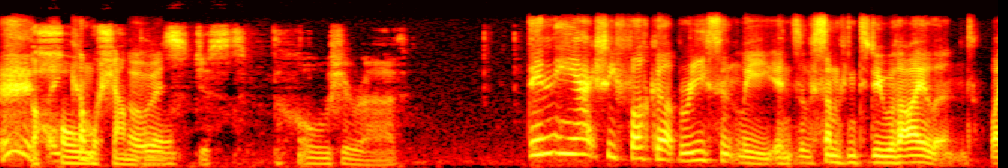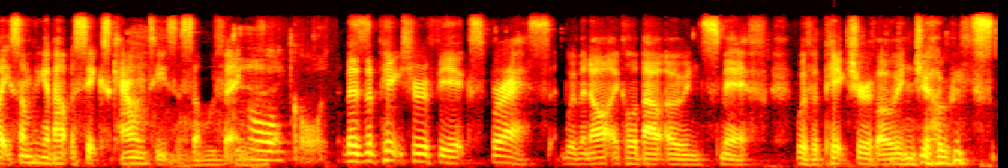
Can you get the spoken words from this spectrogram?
The Like, whole shambles. Just the whole charade. Didn't he actually fuck up recently in something to do with Ireland? Like something about the six counties or oh, something? Oh god. There's a picture of the Express with an article about Owen Smith with a picture of Owen Jones.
